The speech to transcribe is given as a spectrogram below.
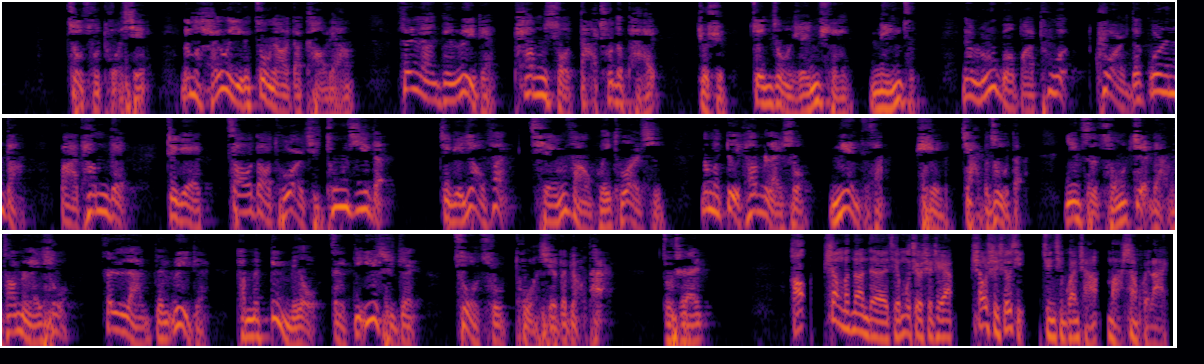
做出妥协，那么还有一个重要的考量，芬兰跟瑞典他们所打出的牌就是尊重人权、民主。那如果把土库尔德工人党把他们的这个遭到土耳其通缉的这个要犯遣返回土耳其，那么对他们来说面子上是架不住的。因此，从这两个方面来说，芬兰跟瑞典他们并没有在第一时间做出妥协的表态。主持人，好，上半段的节目就是这样，稍事休息，军情观察马上回来。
